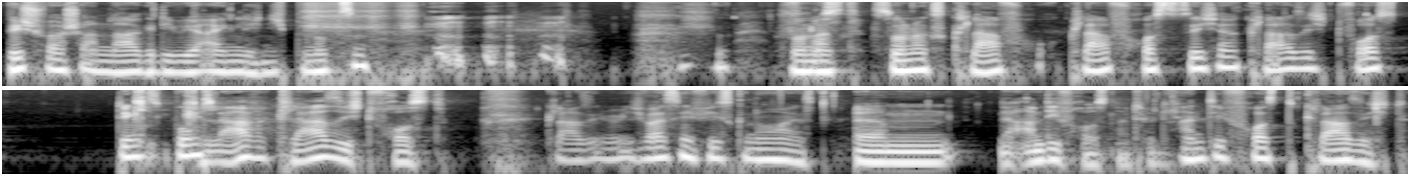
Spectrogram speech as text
Wischwaschanlage, die wir eigentlich nicht benutzen. Sonax. Sonax klar, klar frostsicher, Klarsicht, Frost, Dingsbums. Klar, Klarsichtfrost. Klar, ich weiß nicht, wie es genau heißt. Ähm, eine Antifrost natürlich. Antifrost, Klarsicht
